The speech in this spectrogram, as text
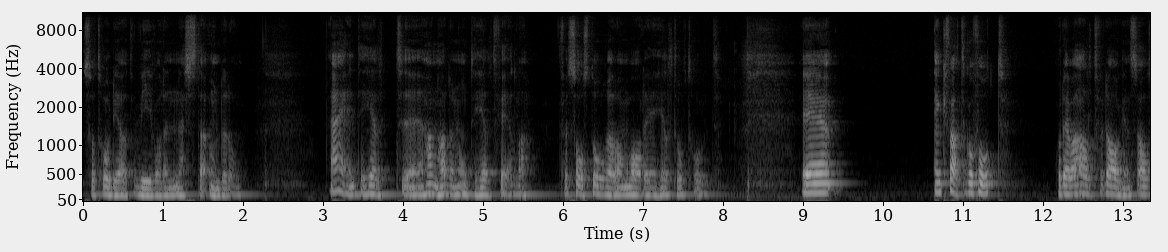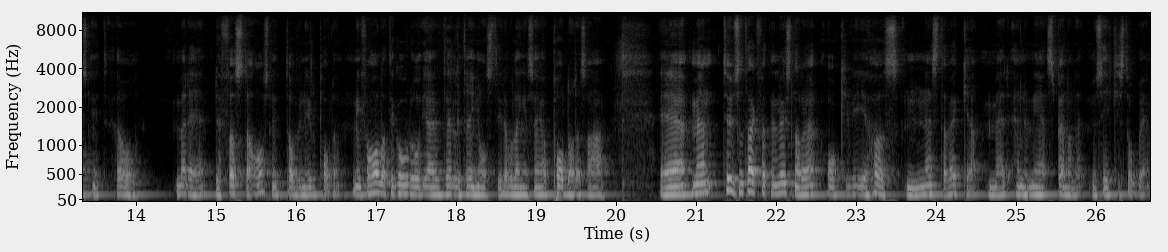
så trodde jag att vi var den nästa under dem. Nej, inte helt, eh, han hade nog inte helt fel där. För så stora de var det helt otroligt. Eh, en kvart går fort. Och det var allt för dagens avsnitt. Och med det, det första avsnittet av Vinylpodden. Ni får hålla till godo. Jag är väldigt ringrostig. Det var länge sedan jag poddade så här. Eh, men tusen tack för att ni lyssnade och vi hörs nästa vecka med ännu mer spännande musikhistoria.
